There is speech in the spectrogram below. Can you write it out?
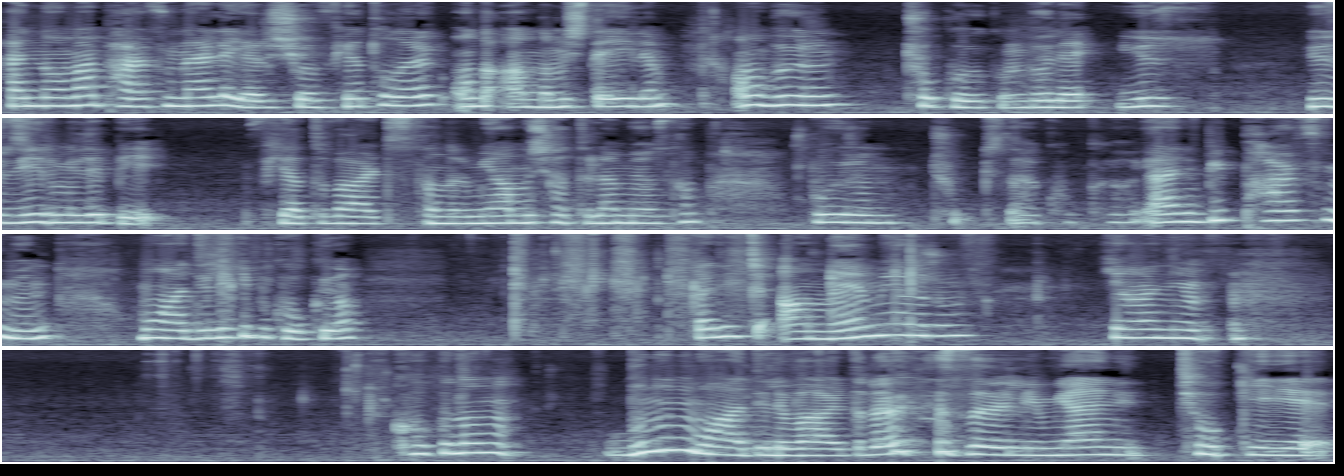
hani normal parfümlerle yarışıyor fiyat olarak onu da anlamış değilim. Ama bu ürün çok uygun. Böyle 100 120'li bir fiyatı vardı sanırım yanlış hatırlamıyorsam. Bu ürün çok güzel kokuyor. Yani bir parfümün muadili gibi kokuyor. Ben hiç anlayamıyorum. Yani kokunun bunun muadili vardır öyle söyleyeyim. Yani çok iyi.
